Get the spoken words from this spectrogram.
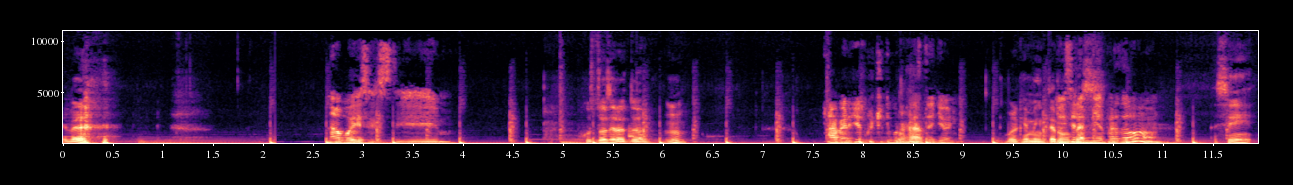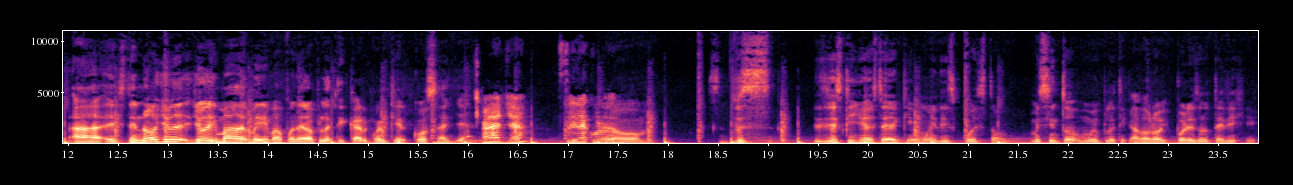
No, pues este. Justo hace rato. A ver, yo escucho tu propuesta, Ajá. yo Porque me hice la interrumpes. mía, perdón. Sí, ah, este, no, yo, yo iba, me iba a poner a platicar cualquier cosa ya. Ah, ya, estoy de acuerdo. Pero, pues, es que yo estoy aquí muy dispuesto. Me siento muy platicador hoy. Por eso te dije,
